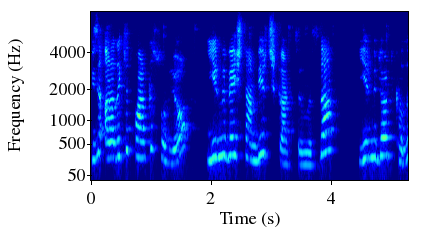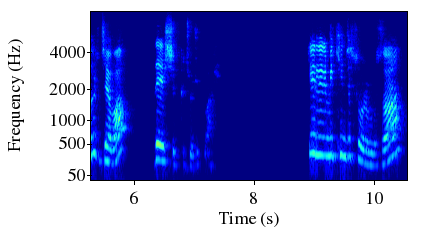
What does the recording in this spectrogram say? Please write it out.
Bize aradaki farkı soruyor. 25'ten 1 çıkarttığımızda 24 kalır. Cevap D şıkkı çocuklar. Gelelim ikinci sorumuza.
